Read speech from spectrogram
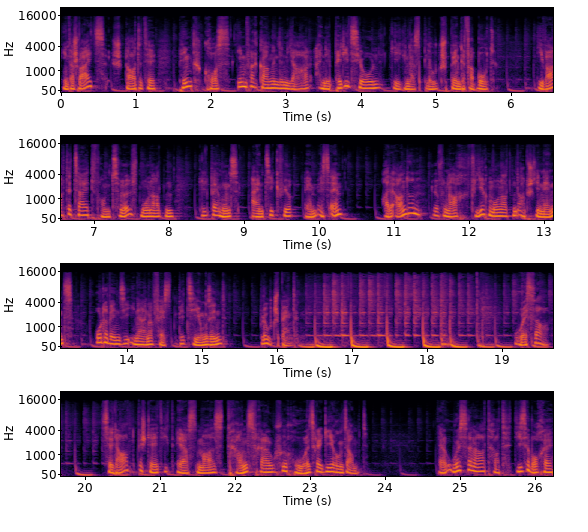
In der Schweiz startete Pink Cross im vergangenen Jahr eine Petition gegen das Blutspendeverbot. Die Wartezeit von zwölf Monaten gilt bei uns einzig für MSM. Alle anderen dürfen nach vier Monaten Abstinenz oder wenn sie in einer festen Beziehung sind, Blut spenden. USA. Senat bestätigt erstmals Transfrau für hohes Regierungsamt. Der US-Senat hat diese Woche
